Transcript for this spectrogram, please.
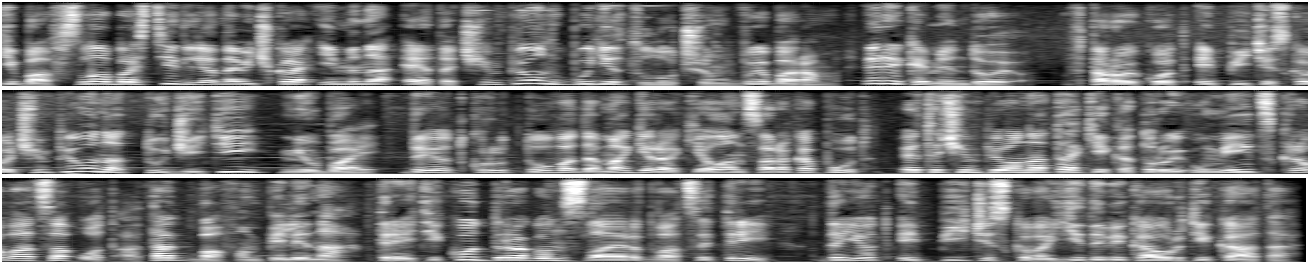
дебаф слабости, для новичка именно этот чемпион будет лучшим выбором. Рекомендую. Второй код эпического чемпиона 2GT Newbie дает крутого дамагера Келан Сорокопут. Это чемпион атаки, который умеет скрываться от атак бафом пелена. Третий код Dragon Slayer 23 дает эпического ядовика Уртиката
